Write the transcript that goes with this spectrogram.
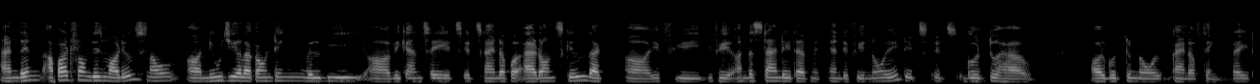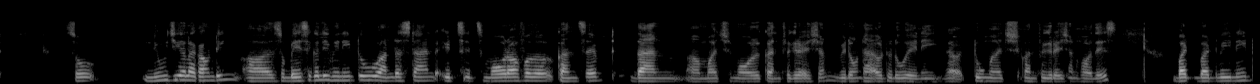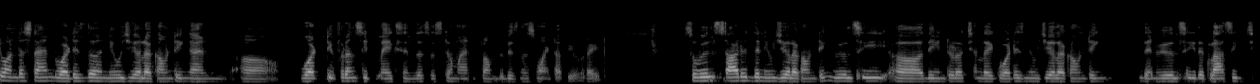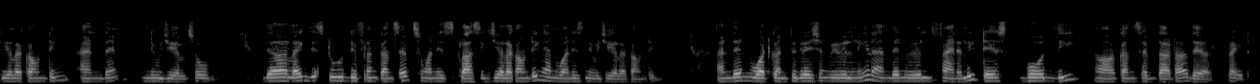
And then apart from these modules now uh, new gl accounting will be uh, we can say it's it's kind of an add-on skill that uh, if we if we understand it and if we know it it's it's good to have or good to know kind of thing right? So new gl accounting uh, so basically we need to understand it's it's more of a concept than uh, much more configuration. We don't have to do any uh, too much configuration for this. But but we need to understand what is the new gl accounting and uh, what difference it makes in the system and from the business point of view right? So we'll start with the new gl accounting. We will see uh, the introduction like what is new gl accounting then we will see the classic gl accounting and then new gl so there are like these two different concepts. One is classic gl accounting and one is new gl accounting. And then what configuration we will need and then we will finally test both the uh, concept that are there right?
